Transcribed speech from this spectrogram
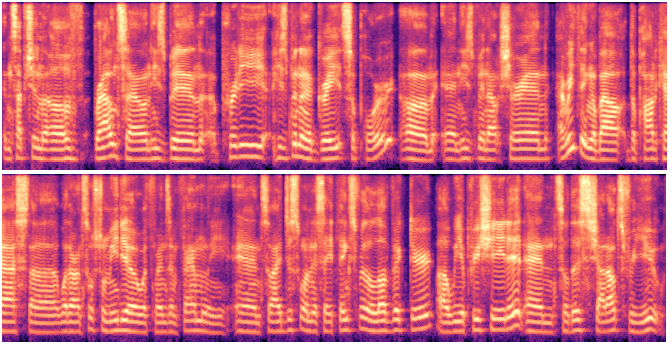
inception of Brown Sound, he's been a pretty, he's been a great support, um, and he's been out sharing everything about the podcast, uh, whether on social media or with friends and family. And so I just want to say thanks for the love, Victor. Uh, we appreciate it, and so this shout outs for you.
